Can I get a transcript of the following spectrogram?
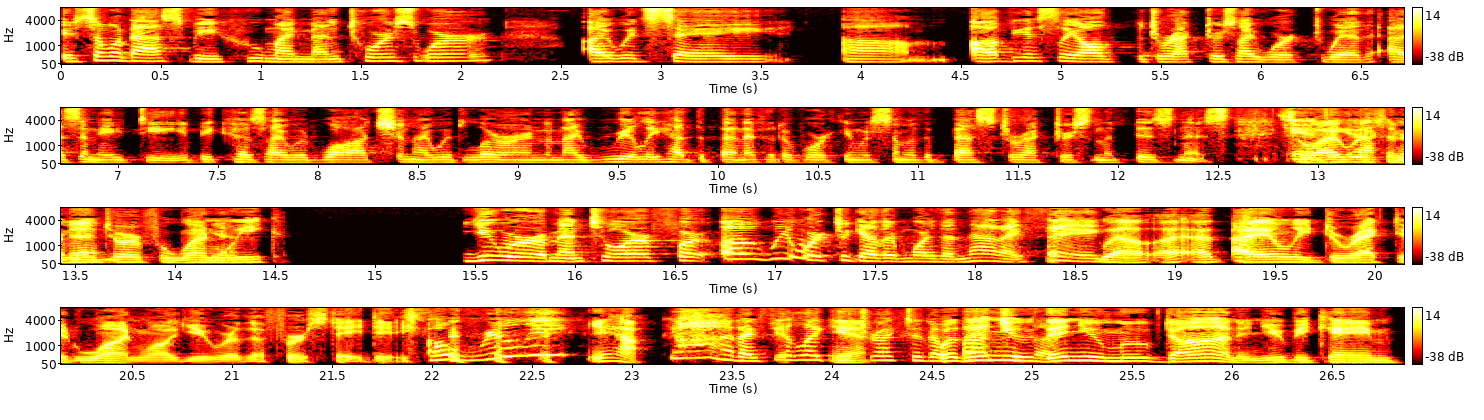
if someone asked me who my mentors were, I would say um, obviously all the directors I worked with as an AD because I would watch and I would learn and I really had the benefit of working with some of the best directors in the business. So Andy I was Ackerman. a mentor for one yeah. week? You were a mentor for, oh, we worked together more than that, I think. Well, I, I uh, only directed one while you were the first AD. oh, really? yeah. God, I feel like you directed a lot. well, then you, then you moved on and you became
